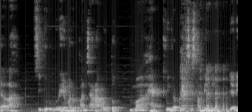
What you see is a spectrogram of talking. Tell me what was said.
adalah si guru-gurunya menemukan cara untuk menghack fingerprint sistem ini. Jadi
